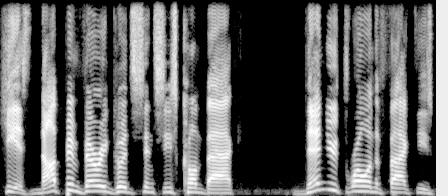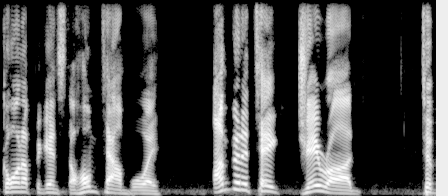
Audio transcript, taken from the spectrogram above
He has not been very good since he's come back. Then you throw in the fact he's going up against the hometown boy. I'm going to take J Rod to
